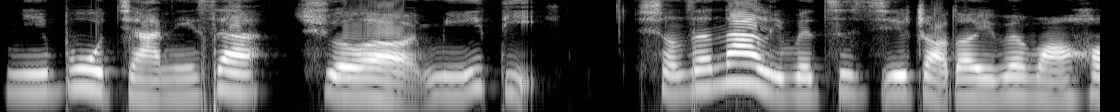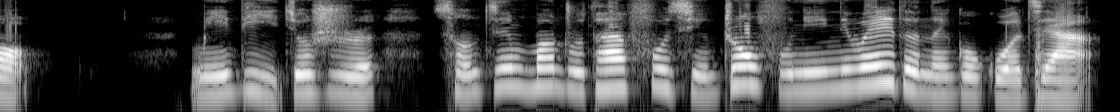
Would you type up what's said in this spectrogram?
尼布贾尼撒去了米底，想在那里为自己找到一位王后。米底就是曾经帮助他父亲征服尼尼微的那个国家，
